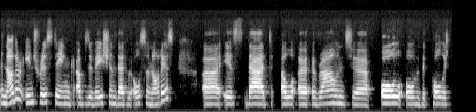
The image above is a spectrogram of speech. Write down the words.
Another interesting observation that we also noticed uh, is that uh, around uh, all of the polished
